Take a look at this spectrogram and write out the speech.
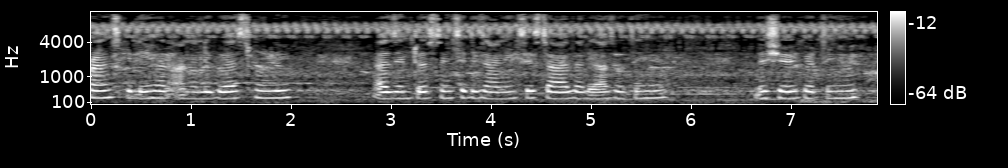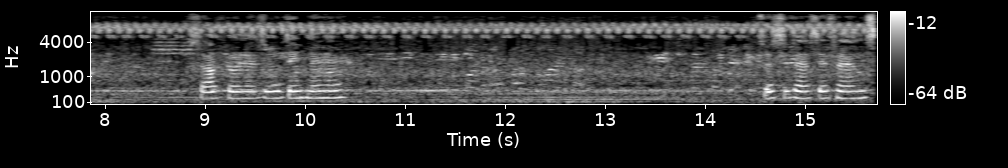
फ्रेंड्स के लिए हर आने वाली बेस्ट होंगी। एज इंटरेस्टिंग से डिज़ाइनिंग से स्टाइल अलियाज होते हैं। मैं शेयर करती हूँ। सो आप लोगों ने ज़रूर देखना है। तो इसी तरह से फ्रेंड्स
